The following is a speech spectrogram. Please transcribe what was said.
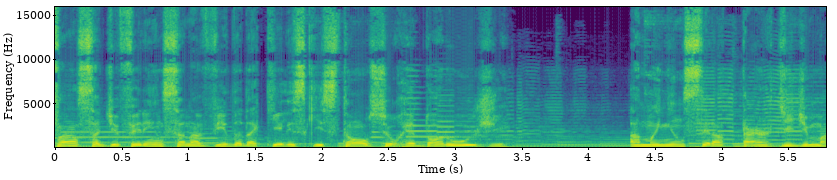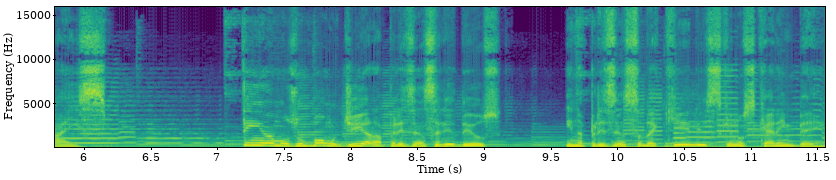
Faça a diferença na vida daqueles que estão ao seu redor hoje amanhã será tarde demais. Tenhamos um bom dia na presença de Deus e na presença daqueles que nos querem bem.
